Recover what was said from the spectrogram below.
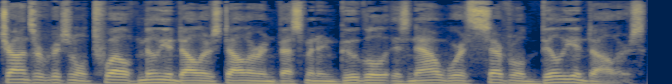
John's original $12 million investment in Google is now worth several billion dollars.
